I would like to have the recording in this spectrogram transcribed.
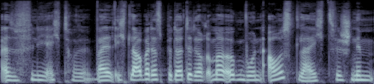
also finde ich echt toll, weil ich glaube, das bedeutet auch immer irgendwo einen Ausgleich zwischen dem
